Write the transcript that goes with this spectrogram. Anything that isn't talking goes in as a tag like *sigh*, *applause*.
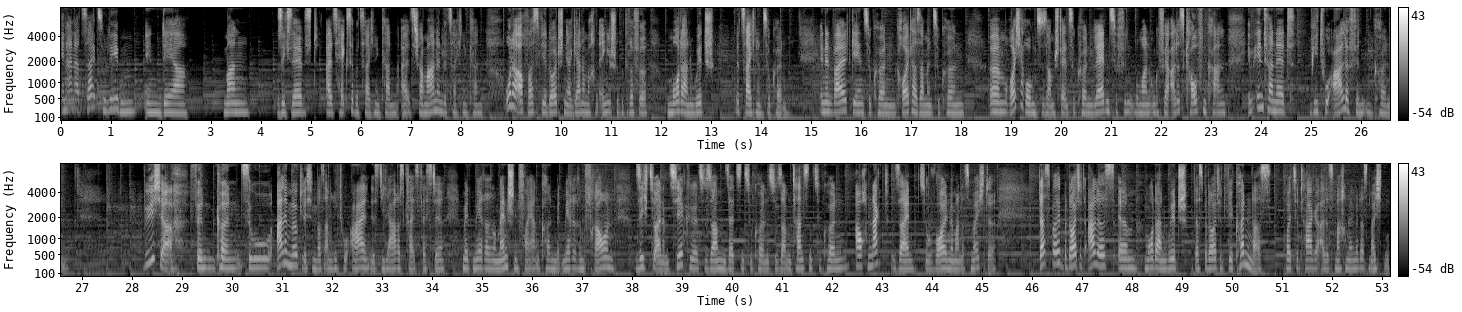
In einer Zeit zu leben, in der man sich selbst als Hexe bezeichnen kann, als Schamanin bezeichnen kann oder auch, was wir Deutschen ja gerne machen, englische Begriffe Modern Witch bezeichnen zu können. In den Wald gehen zu können, Kräuter sammeln zu können, ähm, Räucherungen zusammenstellen zu können, Läden zu finden, wo man ungefähr alles kaufen kann, im Internet Rituale finden können. Bücher finden können zu allem Möglichen, was an Ritualen ist, die Jahreskreisfeste mit mehreren Menschen feiern können, mit mehreren Frauen sich zu einem Zirkel zusammensetzen zu können, zusammen tanzen zu können, auch nackt sein zu wollen, wenn man das möchte. Das bedeutet alles ähm, Modern Witch. Das bedeutet, wir können das heutzutage alles machen, wenn wir das möchten.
